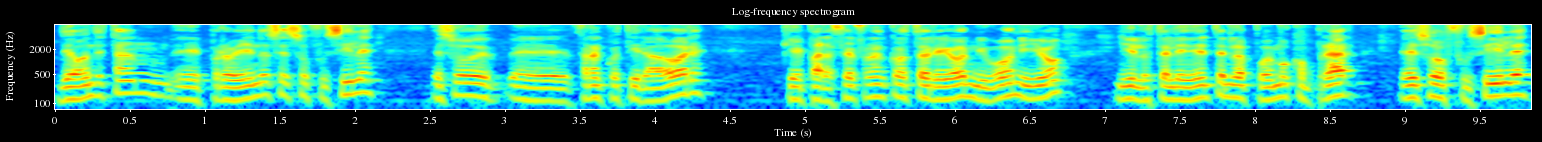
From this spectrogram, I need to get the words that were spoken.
de dónde están eh, proveyéndose esos fusiles, esos francotiradores, que para ser francotirador ni vos ni yo, ni los televidentes los podemos comprar, esos fusiles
